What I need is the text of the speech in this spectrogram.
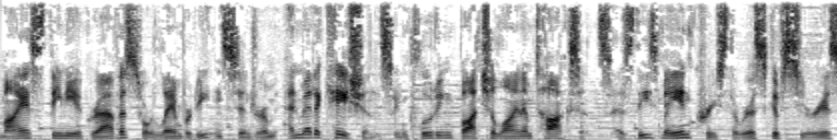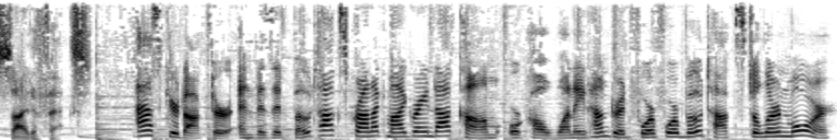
myasthenia gravis, or Lambert-Eaton syndrome, and medications, including botulinum toxins, as these may increase the risk of serious side effects. Ask your doctor and visit BotoxChronicMigraine.com or call 1-800-44-BOTOX to learn more.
